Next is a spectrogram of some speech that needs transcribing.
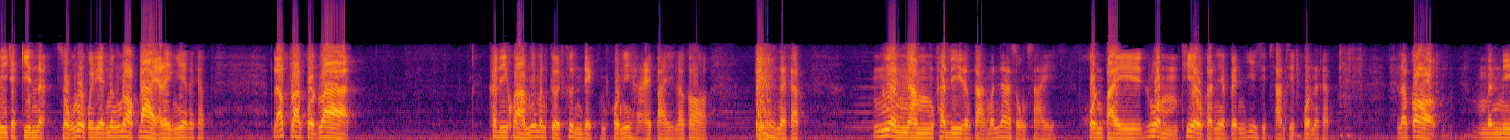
มีจะกินอะส่งลูกไปเรียนเมืองนอกได้อะไรอย่างเงี้ยนะครับ แล้วปรากฏว่า คดีความนี้มันเกิดขึ้นเด็กคนนี้หายไปแล้วก็นะครับ เงื่อนงำคดีต่างๆ มันน่าสงสัย คนไปร่วมเที่ยวกันเนี่ยเป็นยี่สิบสามสิบคนนะครับ แล้วก็มันมี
